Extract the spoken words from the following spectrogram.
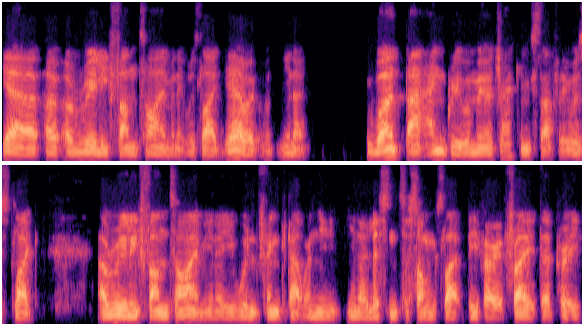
yeah, a, a really fun time. And it was like, yeah, you know, we weren't that angry when we were tracking stuff. It was like a really fun time. You know, you wouldn't think that when you, you know, listen to songs like Be Very Afraid, they're pretty,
